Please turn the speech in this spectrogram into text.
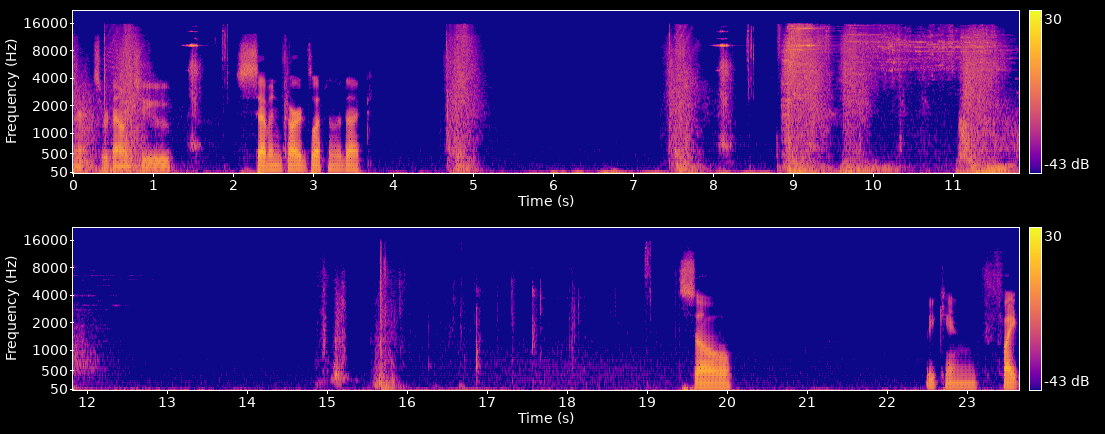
Alright, So we're down to seven cards left in the deck. So we can fight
